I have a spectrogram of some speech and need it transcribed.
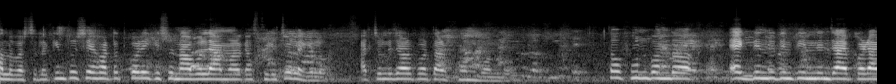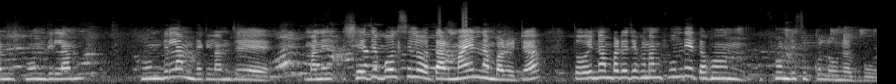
ভালোবাসছিল কিন্তু সে হঠাৎ করে কিছু না বলে আমার কাছ থেকে চলে গেল আর চলে যাওয়ার পর তার ফোন বন্ধ। তো ফোন বন্ধ একদিন দুদিন তিন দিন যাওয়ার পরে আমি ফোন দিলাম। ফোন দিলাম দেখলাম যে মানে সে যে বলছিল তার মায়ের নাম্বার ওইটা তো ওই নাম্বারে যখন আমি ফোন দিই তখন ফোন রিসিভ করল ওনার বউ।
